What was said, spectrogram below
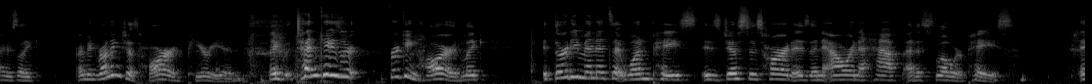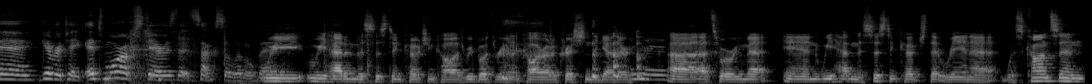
I was like, I mean, running's just hard. Period. Like 10ks are freaking hard. Like 30 minutes at one pace is just as hard as an hour and a half at a slower pace. Eh, give or take. It's more upstairs that sucks a little bit. We we had an assistant coach in college. We both ran at Colorado Christian together. Uh, that's where we met, and we had an assistant coach that ran at Wisconsin,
